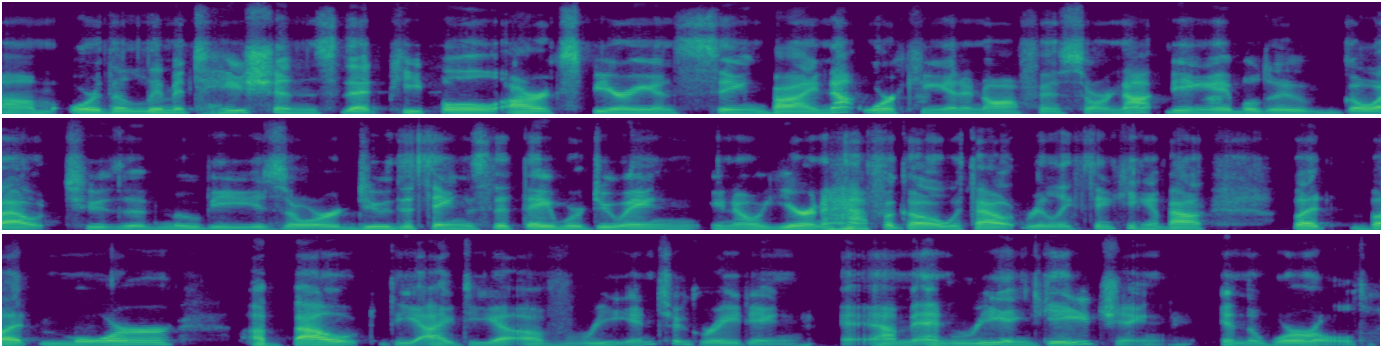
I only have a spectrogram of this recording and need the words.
um, or the limitations that people are experiencing by not working in an office or not being able to go out to the movies or do the things that they were doing you know a year and a half ago without really thinking about but but more about the idea of reintegrating um, and re-engaging in the world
